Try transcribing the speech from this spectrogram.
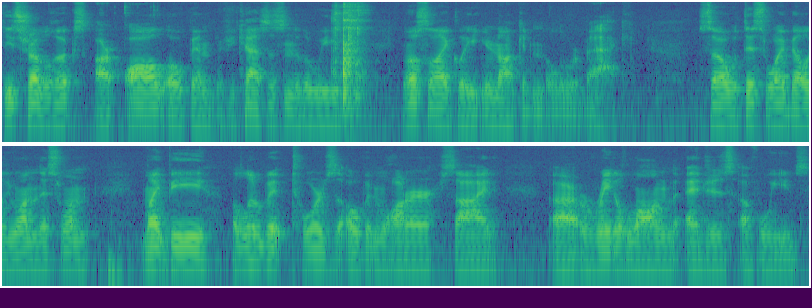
these treble hooks are all open. If you cast this into the weeds, most likely you're not getting the lure back. So with this white-bellied one, this one might be a little bit towards the open water side, uh, right along the edges of weeds.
